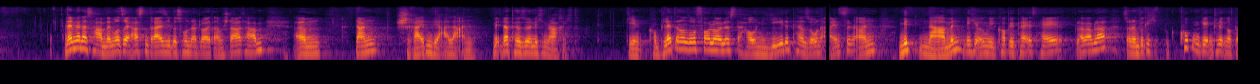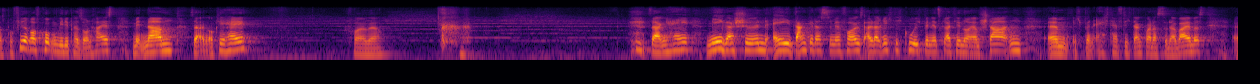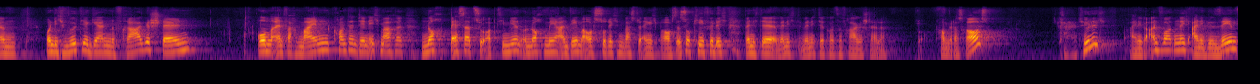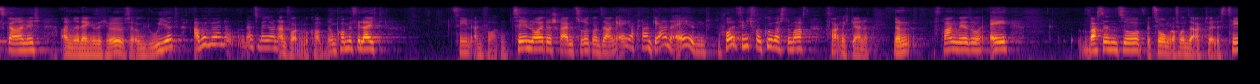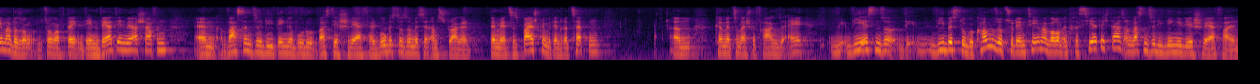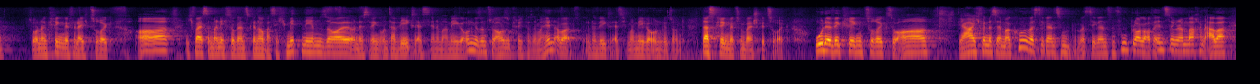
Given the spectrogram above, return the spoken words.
Wenn wir das haben, wenn wir unsere ersten 30 bis 100 Leute am Start haben, ähm, dann schreiben wir alle an mit einer persönlichen Nachricht. Gehen komplett in unsere Followerliste, hauen jede Person einzeln an mit Namen, nicht irgendwie Copy-Paste, hey, bla bla bla, sondern wirklich gucken, gehen, klicken auf das Profil rauf, gucken, wie die Person heißt, mit Namen, sagen, okay, hey, Feuerwehr. sagen, hey, mega schön, ey, danke, dass du mir folgst, Alter, richtig cool, ich bin jetzt gerade hier neu am Starten, ähm, ich bin echt heftig dankbar, dass du dabei bist ähm, und ich würde dir gerne eine Frage stellen, um einfach meinen Content, den ich mache, noch besser zu optimieren und noch mehr an dem auszurichten, was du eigentlich brauchst. Ist okay für dich, wenn ich dir, wenn ich, wenn ich dir kurz eine Frage stelle? So, hauen wir das raus? Klar, natürlich. Einige antworten nicht, einige sehen es gar nicht, andere denken sich, oh, ist ja irgendwie weird, aber wir werden eine ganze Menge an Antworten bekommen. Dann bekommen wir vielleicht zehn Antworten. Zehn Leute schreiben zurück und sagen, ey, ja klar, gerne, ey, finde ich voll cool, was du machst, frag mich gerne. Dann fragen wir so, ey, was sind so, bezogen auf unser aktuelles Thema, bezogen auf den, Wert, den wir erschaffen, ähm, was sind so die Dinge, wo du, was dir schwerfällt? Wo bist du so ein bisschen am struggeln? Wenn wir jetzt das Beispiel mit den Rezepten, ähm, können wir zum Beispiel fragen, so, ey, wie, wie ist denn so, wie, wie, bist du gekommen so zu dem Thema, warum interessiert dich das und was sind so die Dinge, die dir schwerfallen? So, und dann kriegen wir vielleicht zurück, oh, ich weiß immer nicht so ganz genau, was ich mitnehmen soll und deswegen unterwegs esse ich dann immer mega ungesund. Zu Hause kriege ich das immer hin, aber unterwegs esse ich immer mega ungesund. Das kriegen wir zum Beispiel zurück. Oder wir kriegen zurück so, oh, ja, ich finde das ja immer cool, was die ganzen, was die ganzen Foodblogger auf Instagram machen, aber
